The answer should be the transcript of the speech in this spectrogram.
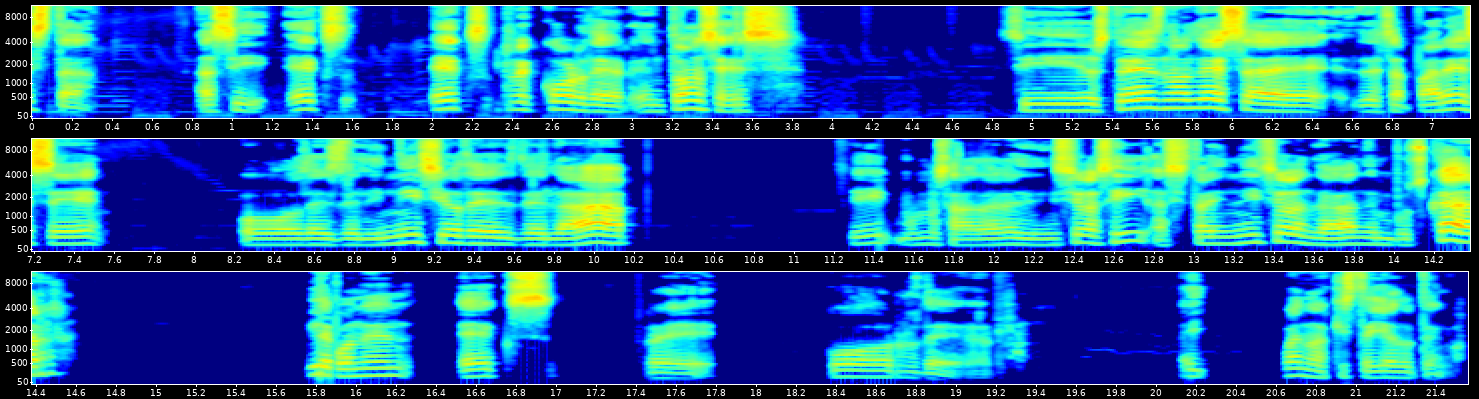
esta. Así, ex, ex recorder. Entonces, si ustedes no les, eh, aparece o desde el inicio desde la app, ¿sí? vamos a dar el inicio así, así está el inicio, donde dan en buscar y le ponen ex recorder. bueno, aquí está, ya lo tengo.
